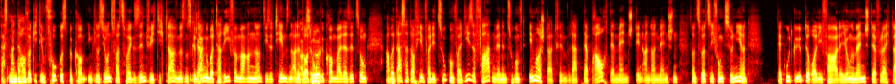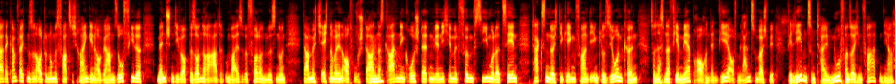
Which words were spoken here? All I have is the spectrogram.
dass man da auch wirklich den Fokus bekommt. Inklusionsfahrzeuge sind wichtig. Klar, wir müssen uns Gedanken ja. über Tarife machen. Ne? Diese Themen sind alle Absolut. dort hochgekommen bei der Sitzung. Aber das hat auf jeden Fall die Zukunft, weil diese Fahrten werden in Zukunft immer stattfinden. Da, da braucht der Mensch den anderen Menschen, sonst wird es nicht funktionieren der gut geübte Rollifahrer, der junge Mensch, der vielleicht, klar, der kann vielleicht in so ein autonomes Fahrzeug reingehen, aber wir haben so viele Menschen, die wir auf besondere Art und Weise befördern müssen. Und da möchte ich echt nochmal den Aufruf starten, mhm. dass gerade in den Großstädten wir nicht hier mit fünf, sieben oder zehn Taxen durch die Gegend fahren, die Inklusion können, sondern dass wir da viel mehr brauchen. Denn wir auf dem Land zum Beispiel, wir leben zum Teil nur von solchen Fahrten, ja.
